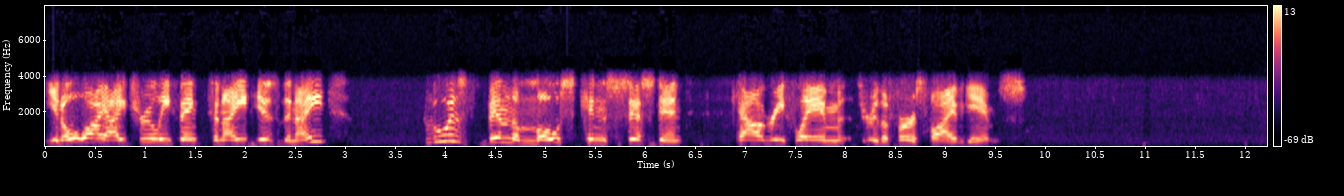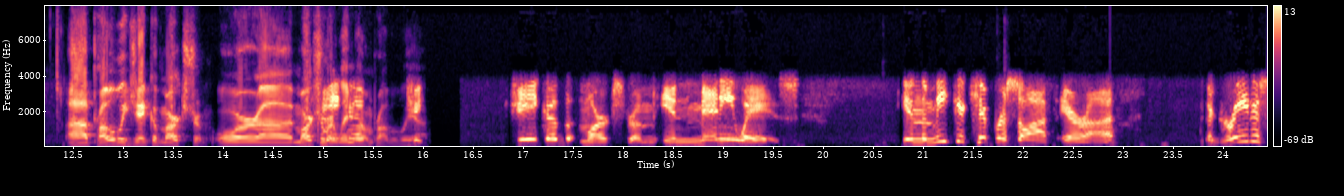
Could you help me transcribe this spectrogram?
You know why I truly think tonight is the night? Who has been the most consistent Calgary Flame through the first five games? Uh, probably Jacob Markstrom or uh, Markstrom Jacob, or Lindholm, probably. Yeah. Jacob Markstrom, in many ways. In the Miikka Kiprusoff era, the greatest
